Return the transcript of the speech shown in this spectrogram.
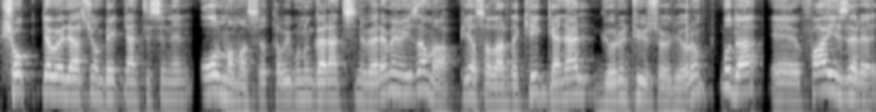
şok devalüasyon beklentisinin olmaması tabii bunun garantisini veremeyiz ama piyasalardaki genel görüntüyü söylüyorum. Bu da e, faizlere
